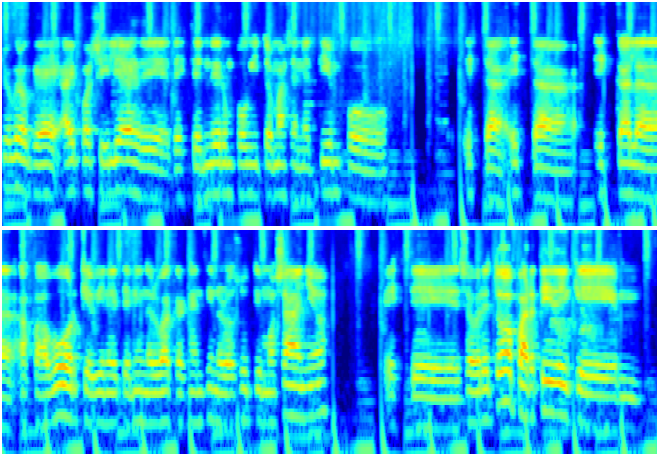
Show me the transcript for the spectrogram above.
Yo creo que hay posibilidades de, extender un poquito más en el tiempo esta, esta escala a favor que viene teniendo el Vaca argentino en los últimos años. Este, sobre todo a partir de que mm,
